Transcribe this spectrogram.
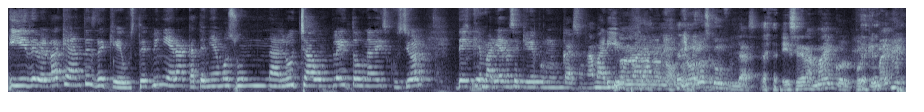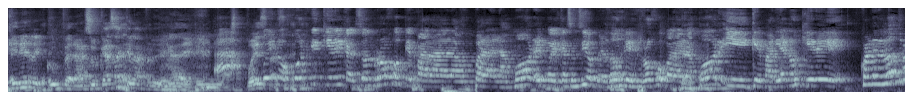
y de verdad que antes de que usted viniera, acá teníamos una lucha, un pleito, una discusión de que María no se quiere poner un calzón amarillo. No, no, no, no, no, no los confundas. Ese era Michael, porque Michael quiere recuperar su casa que la perdió las ah, apuestas. Bueno, porque quiere el calzón rojo que para, para el amor, el, calzoncillo, perdón, que es rojo para el amor y que María no quiere. ¿Cuál es el otro?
